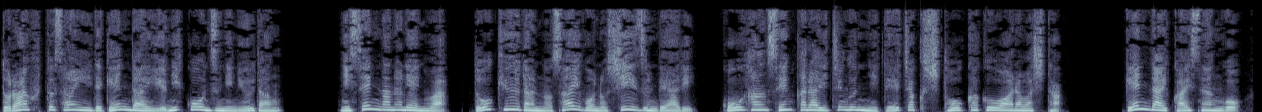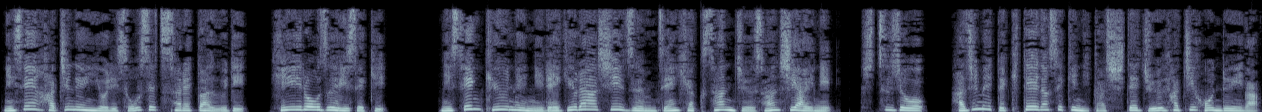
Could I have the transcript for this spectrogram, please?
ドラフト3位で現代ユニコーンズに入団。2007年は同球団の最後のシーズンであり、後半戦から一軍に定着し頭角を現した。現代解散後、2008年より創設された売り、ヒーローズ移籍。2009年にレギュラーシーズン全133試合に出場、初めて規定打席に達して18本塁打、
